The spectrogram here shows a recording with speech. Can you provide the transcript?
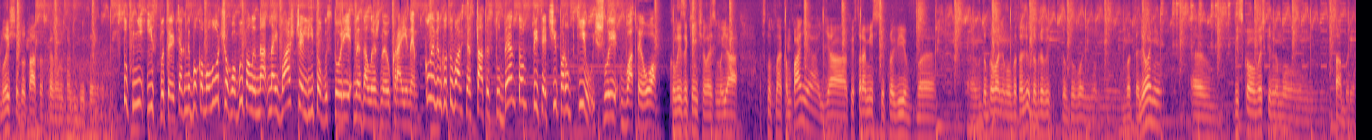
ближче до тата, скажімо так, бути. Вступні іспити тягнебока молодшого випали на найважче літо в історії незалежної України. Коли він готувався стати студентом, тисячі парубків йшли в АТО. Коли закінчилась моя вступна кампанія, я півтора місяці провів в, в добровольному батальйоні, добровольному батальйоні е, в військово-вишкільному таборі.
